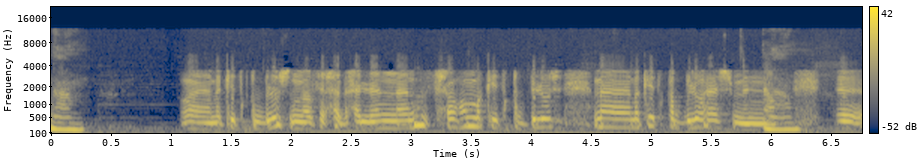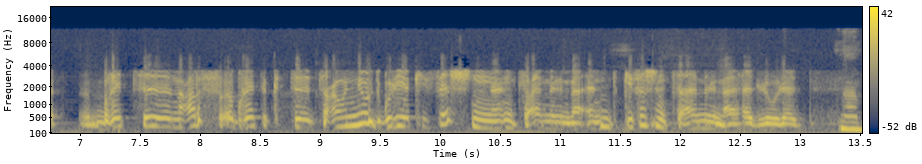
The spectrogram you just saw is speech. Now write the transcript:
نعم. ما كيتقبلوش النصيحة بحال ننصحوهم ما كيتقبلوش ما ما كيتقبلوهاش منا. نعم. آه، بغيت نعرف بغيتك تعاوني وتقول لي كيفاش نتعامل مع كيفاش نتعامل مع هاد الاولاد نعم.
